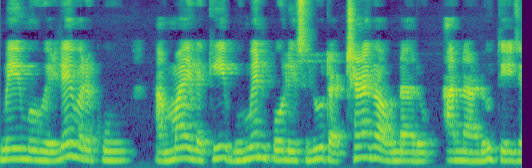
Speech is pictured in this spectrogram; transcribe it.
మేము వెళ్ళే వరకు అమ్మాయిలకి ఉమెన్ పోలీసులు రక్షణగా ఉన్నారు అన్నాడు తేజ.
